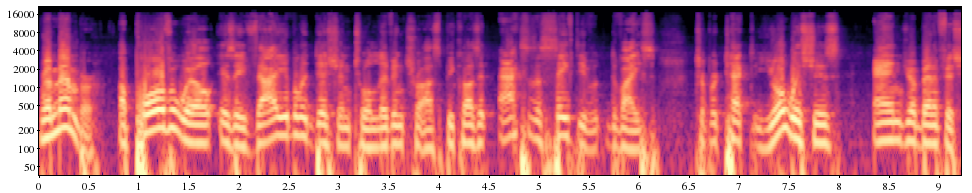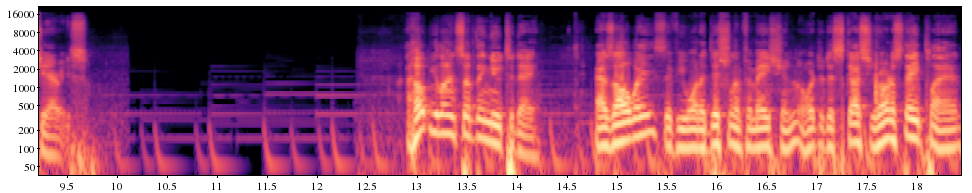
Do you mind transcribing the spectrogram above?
Remember, a pour over will is a valuable addition to a living trust because it acts as a safety device to protect your wishes and your beneficiaries. I hope you learned something new today. As always, if you want additional information or to discuss your own estate plan,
